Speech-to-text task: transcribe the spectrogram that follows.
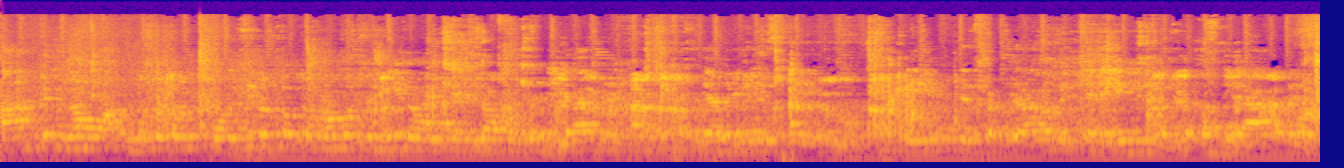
Antes no, nosotros, por decir nosotros, no hemos tenido esa oportunidad de este, de querer, capacidades.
